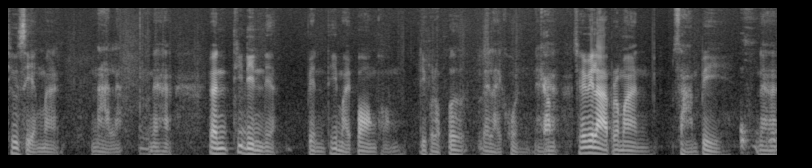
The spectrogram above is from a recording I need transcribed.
ชื่อเสียงมานานแล้วนะฮะ ดังนั้นที่ดินเนี่ยเป็นที่หมายปองของ developer หลาย ๆ คนนะครัฮะบใช้เวลาประมาณ 3 ปีโอ้โหนะฮะ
